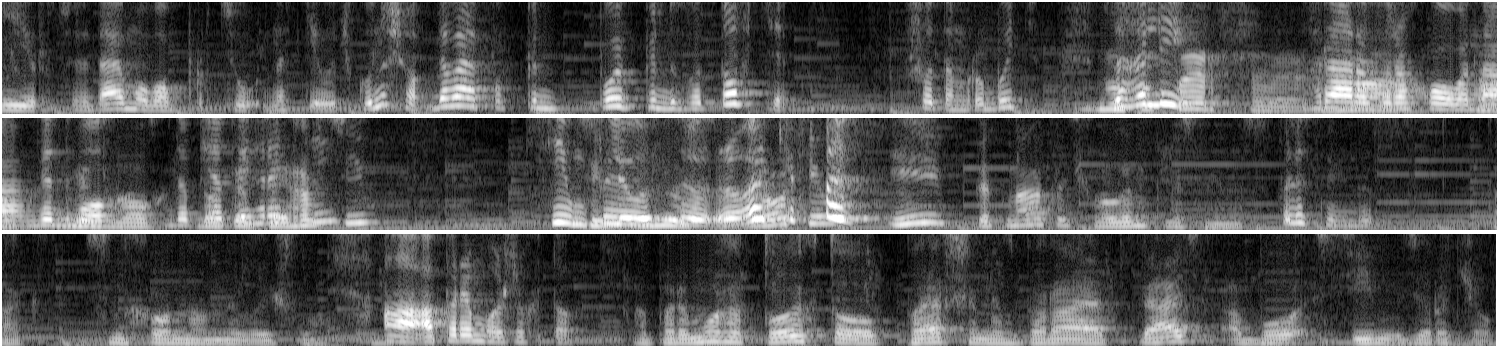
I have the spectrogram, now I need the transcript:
і розповідаємо вам про цю настілочку. Ну що, давай по, під, по підготовці. Що там робить? Взагалі, ну, по-перше, гра розрахована від двох до п'яти гравців. 7 Ці плюс, років. і 15 хвилин плюс-мінус. Плюс-мінус. Так, синхронно не вийшло. А, а переможе хто? А переможе той, хто перший назбирає 5 або 7 зірочок.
